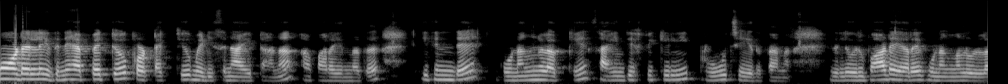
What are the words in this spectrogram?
മോഡലിന് ഇതിനെ ഹെപ്പറ്റോ പ്രൊട്ടക്റ്റീവ് മെഡിസിൻ ആയിട്ടാണ് പറയുന്നത്. ഇതിന്റെ ഗുണങ്ങളൊക്കെ സയന്റിഫിക്കലി പ്രൂവ് ചെയ്തതാണ്. ഇതിൽ ഒരുപാടേറെ ഗുണങ്ങളുള്ള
